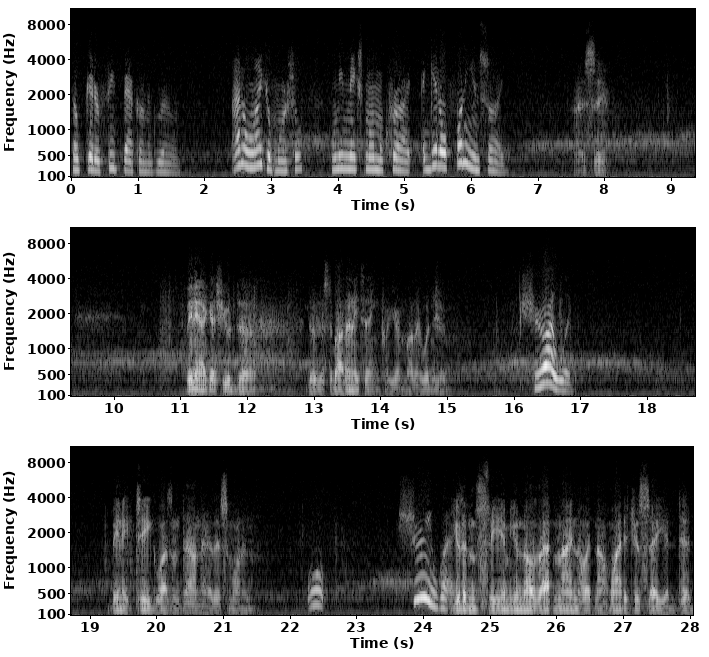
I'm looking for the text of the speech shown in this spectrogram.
Help get her feet back on the ground. I don't like it, Marshal. When he makes Mama cry, I get all funny inside. I see. Beanie, I guess you'd uh, do just about anything for your mother, wouldn't you? Sure I would. Beanie Teague wasn't down there this morning. Well, sure he was. You didn't see him. You know that, and I know it. Now, why did you say you did?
